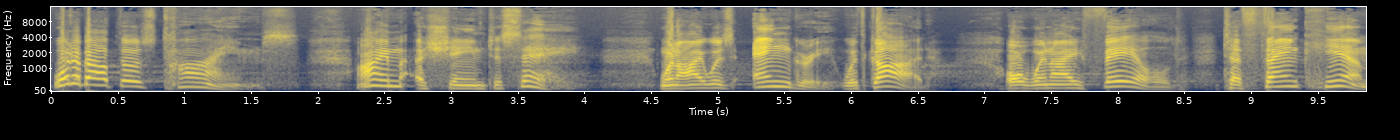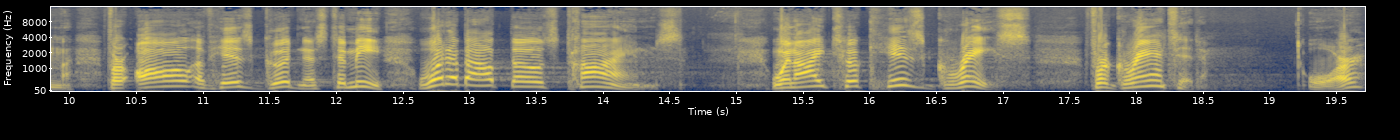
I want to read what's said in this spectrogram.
What about those times, I'm ashamed to say, when I was angry with God or when I failed to thank Him for all of His goodness to me? What about those times when I took His grace for granted or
